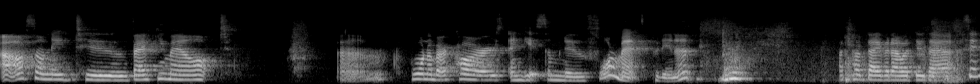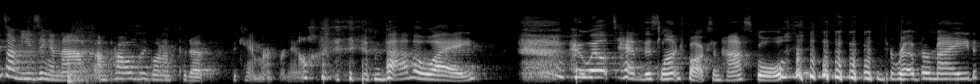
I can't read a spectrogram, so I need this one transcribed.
also need to vacuum out um, one of our cars and get some new floor mats put in it. I told David I would do that. Since I'm using a knife, I'm probably going to put up the camera for now. By the way, who else had this lunchbox in high school? the Rubbermaid.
